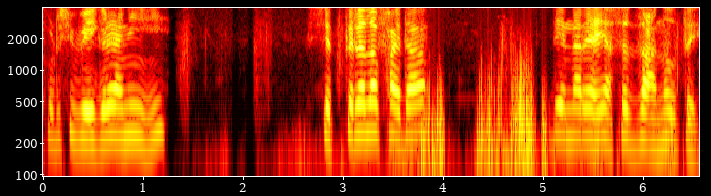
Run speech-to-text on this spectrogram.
थोडीशी वेगळी आणि शेतकऱ्याला फायदा देणारे आहे असं जाणवतं आहे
